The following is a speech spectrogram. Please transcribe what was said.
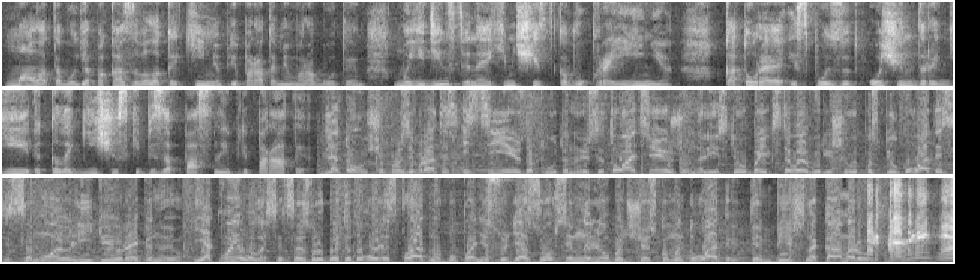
Мало того, я показывала, какими препаратами мы работаем. Мы единственная химчистка в Украине, которая использует очень дорогие экологически безопасные препараты. Для того, щоб розібратись із цією заплутаною ситуацією, журналісти ОБХ ТВ вирішили поспілкуватись із самою Лідією Репіною. Як виявилося, це зробити доволі складно, бо пані суддя зовсім не любить щось коментувати, тим більш на камеру. Правление,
